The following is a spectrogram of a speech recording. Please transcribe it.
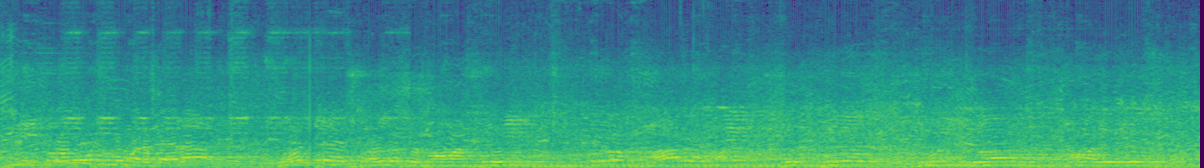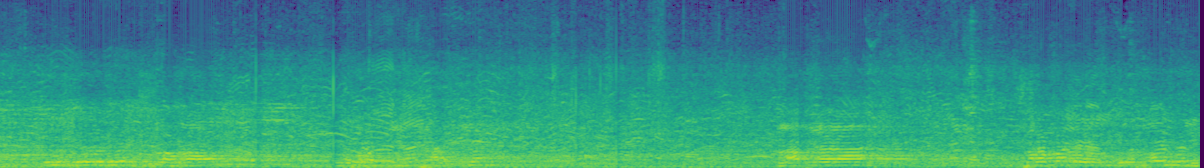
শ্রী তপন কুমার বেড়া পঞ্চায়েত সদস্য সমাজসেবী এবং আরও অনেক শ্রদ্ধেয় গুণীজন আমাদের উদ্যোগের সভায় উপস্থিত থাকলেন আপনারা সকলের উদ্বোধনী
